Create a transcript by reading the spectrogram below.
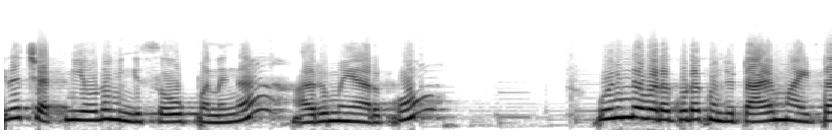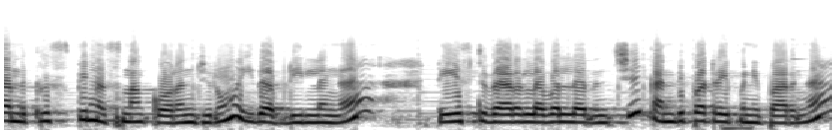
இதை சட்னியோடு நீங்கள் சர்வ் பண்ணுங்கள் அருமையாக இருக்கும். உளுந்த வடை கூட கொஞ்சம் டைம் ஆகிட்டா அந்த கிறிஸ்பினஸ்லாம் குறைஞ்சிரும். இது அப்படி இல்லைங்க. டேஸ்ட் வேறு லெவலில் இருந்துச்சு. கண்டிப்பாக ட்ரை பண்ணி பாருங்கள்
